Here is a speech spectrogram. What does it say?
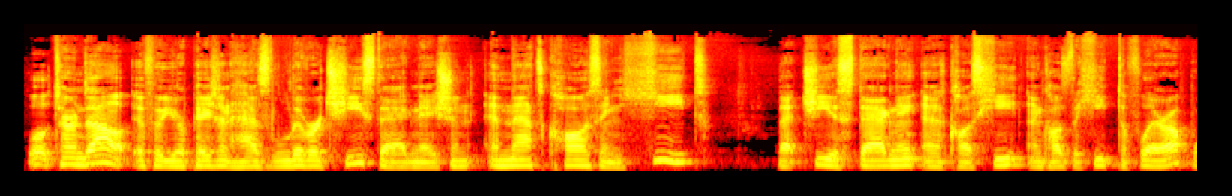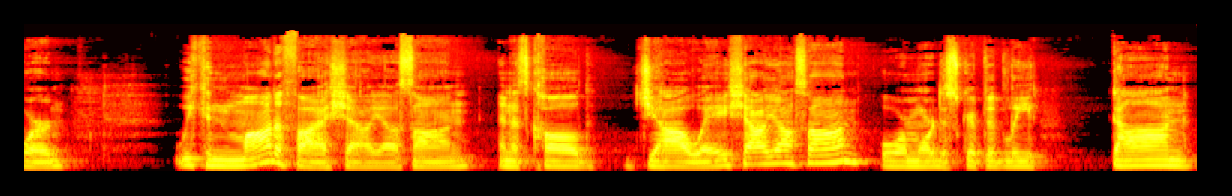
Well, it turns out if your patient has liver qi stagnation and that's causing heat, that qi is stagnant and it causes heat and causes the heat to flare upward, we can modify Xiao Yao San, and it's called Jia Wei Xiao Yao San, or more descriptively, Dan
